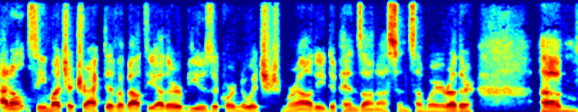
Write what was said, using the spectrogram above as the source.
I don't see much attractive about the other views according to which morality depends on us in some way or other. Um,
